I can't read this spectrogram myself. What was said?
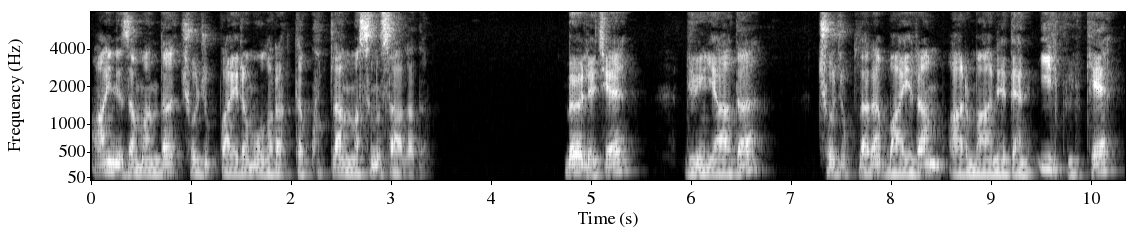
aynı zamanda çocuk bayramı olarak da kutlanmasını sağladı. Böylece dünyada çocuklara bayram armağan eden ilk ülke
